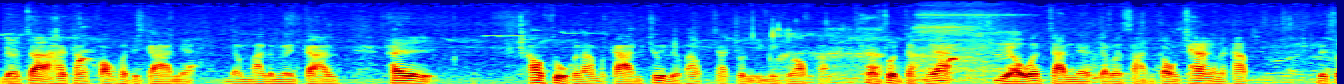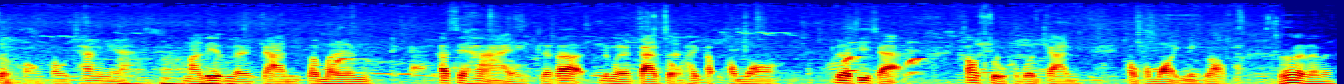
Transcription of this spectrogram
เดี๋ยวจะให้ทางกองปฏิการเนี่ยดำมาดำเนินการให้ เข้าสู่คณะกรรมการช่วยเหลือภาคประชาชนอีกหนึ่งรอบครับและส่วนจากเนี้ยเดี๋ยววันจันทร์เนี่ยจะประสานกองช่างนะครับ ในส่วนของกองช่างเนี่ยมาเรียกดำเนินการประเมินค่าเสียหาย แล้วก็ดำเนินการส่งให้กับพมเพื่อที่จะเข้าสู่กระบวนการของพมอีกหนึ่งรอบครับเท่าไหร่แล้วนะ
